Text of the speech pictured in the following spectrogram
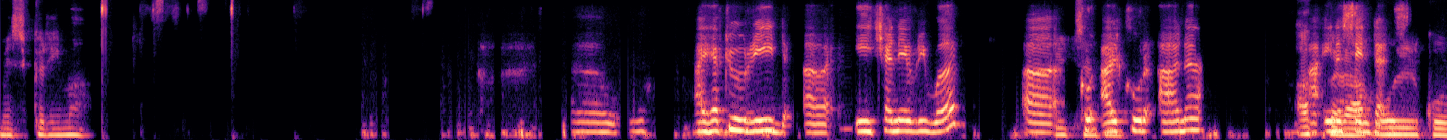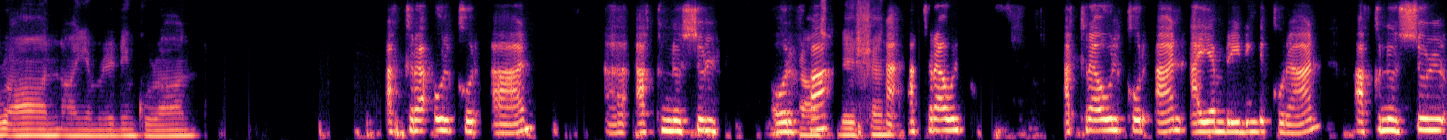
Miss Karima. uh, I have to read uh, each and every word. Uh, Each Qu- sentence. Al-Qur'ana, Uh, in a sentence. Quran. I am reading Quran. Akra'ul Qur'an, uh, Aknusul Orfa, Translation. uh, Akra'ul Akra'ul Qur'an, I am reading the Quran. Aknusul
